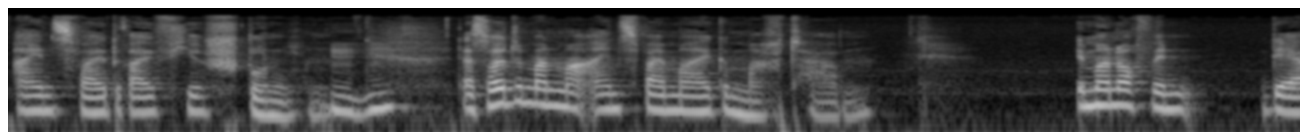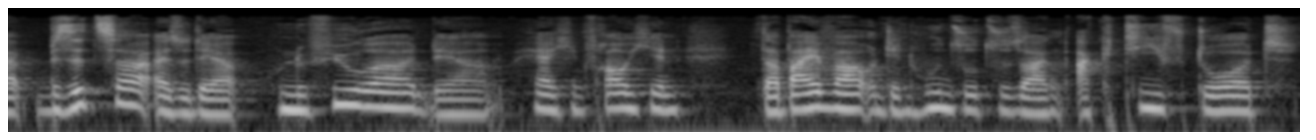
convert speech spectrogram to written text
ein, zwei, drei, vier Stunden. Mhm. Das sollte man mal ein, zwei Mal gemacht haben. Immer noch, wenn der Besitzer, also der Hundeführer, der Herrchen, Frauchen dabei war und den Hund sozusagen aktiv dort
